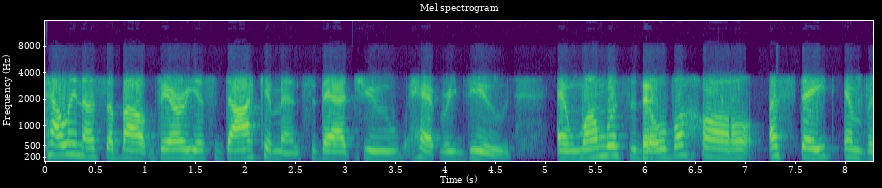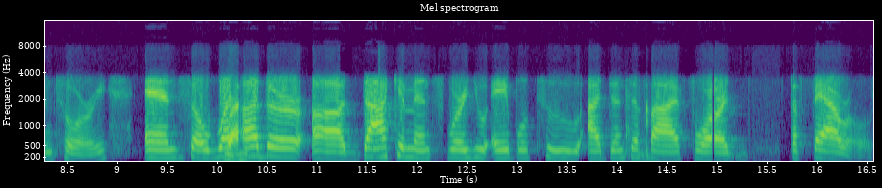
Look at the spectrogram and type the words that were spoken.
telling us about various documents that you had reviewed. And one was the. Dover Hall Estate Inventory. And so, what Right. other uh, documents were you able to identify for the Farrows?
